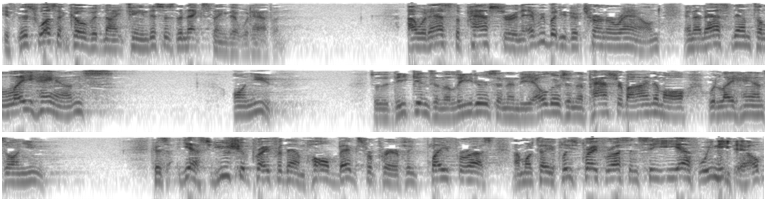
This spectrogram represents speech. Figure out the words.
If this wasn't COVID 19, this is the next thing that would happen. I would ask the pastor and everybody to turn around, and I'd ask them to lay hands on you. So the deacons and the leaders and then the elders and the pastor behind them all would lay hands on you. Because yes, you should pray for them. Paul begs for prayer. Please pray for us. I'm going to tell you, please pray for us in CEF. We need help.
